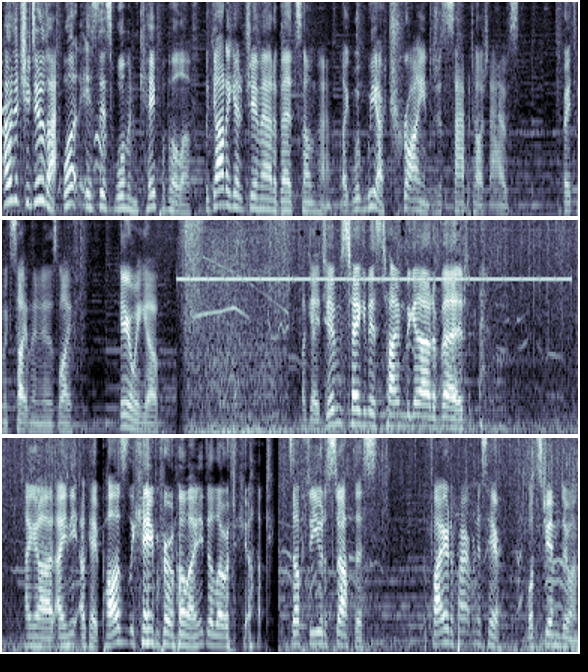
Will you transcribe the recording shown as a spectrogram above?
How did she do that? What is this woman capable of? We gotta get Jim out of bed somehow. Like, we are trying to just sabotage the house. Create some excitement in his life. Here we go. Okay, Jim's taking his time to get out of bed. Hang on, I need- okay, pause the game for a moment. I need to lower the audio. It's up to you to stop this. The fire department is here. What's Jim doing?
